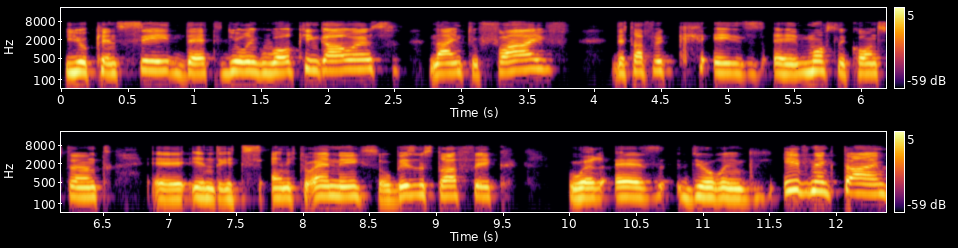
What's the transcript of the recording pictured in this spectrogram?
You can see that during working hours, nine to five, the traffic is uh, mostly constant uh, in its any-to-any, so business traffic, whereas during evening time,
